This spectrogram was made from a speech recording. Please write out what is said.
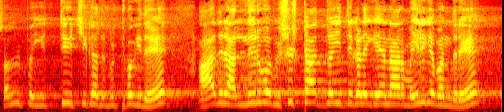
ಸ್ವಲ್ಪ ಇತ್ತೀಚೆಗೆ ಅದು ಬಿಟ್ಟು ಹೋಗಿದೆ ಆದರೆ ಅಲ್ಲಿರುವ ವಿಶಿಷ್ಟಾದ್ವೈತಿಗಳಿಗೆ ಏನಾರು ಮೈಲಿಗೆ ಬಂದರೆ,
